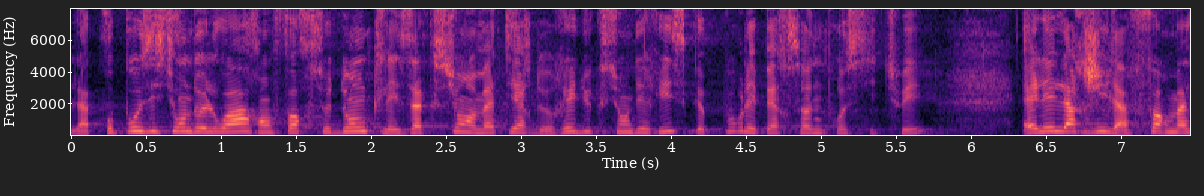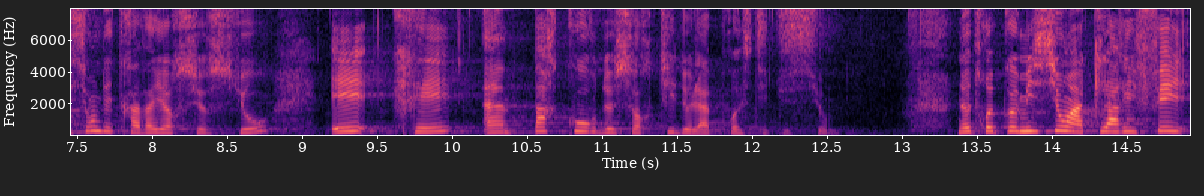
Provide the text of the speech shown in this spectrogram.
La proposition de loi renforce donc les actions en matière de réduction des risques pour les personnes prostituées. Elle élargit la formation des travailleurs sociaux et crée un parcours de sortie de la prostitution. Notre commission a clarifié,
